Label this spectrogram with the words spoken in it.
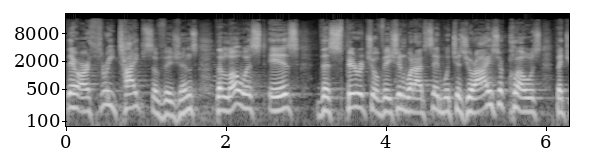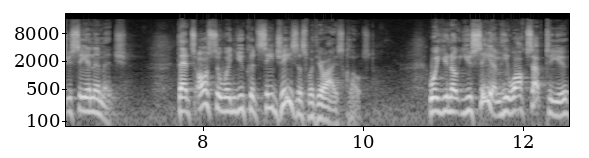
there are three types of visions. The lowest is the spiritual vision, what I've said, which is your eyes are closed, but you see an image. That's also when you could see Jesus with your eyes closed. Where you know you see him, he walks up to you.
